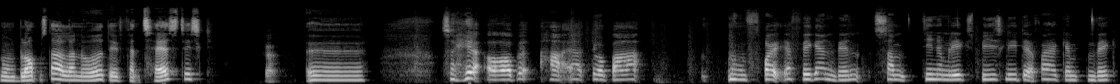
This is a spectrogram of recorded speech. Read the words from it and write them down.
nogle blomster eller noget, det er fantastisk. Ja. Øh, så heroppe har jeg, det var bare nogle frø, jeg fik af en ven, som de nemlig ikke spiselige, derfor har jeg gemt dem væk.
